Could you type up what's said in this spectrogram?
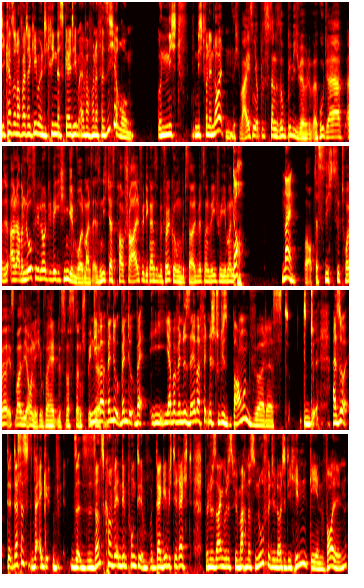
Die kannst du doch weitergeben und die kriegen das Geld eben einfach von der Versicherung. Und nicht, nicht von den Leuten. Ich weiß nicht, ob das dann so billig wäre. Gut, ja, ja. Also, aber aber nur für die Leute, die wirklich hingehen wollen, meinst du? Also nicht, dass pauschal für die ganze Bevölkerung bezahlt wird, sondern wirklich für jemanden. Doch. Nein. Boah, ob das nicht zu teuer ist, weiß ich auch nicht. Im Verhältnis, was dann später. Nee, wenn du, wenn du, ja, aber wenn du selber Fitnessstudios bauen würdest, du, also das ist, sonst kommen wir in den Punkt, da gebe ich dir recht, wenn du sagen würdest, wir machen das nur für die Leute, die hingehen wollen,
